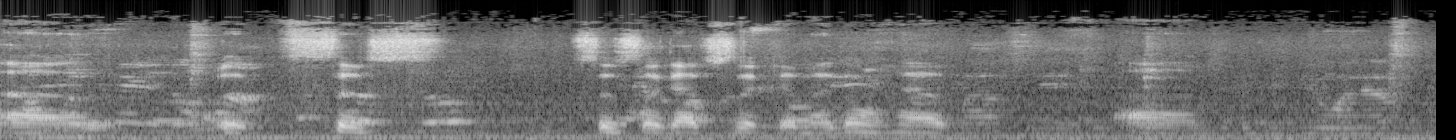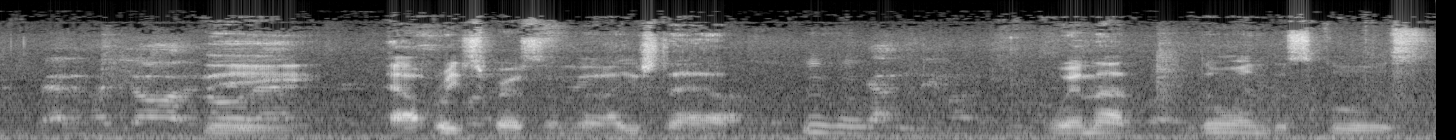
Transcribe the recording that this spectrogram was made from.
Uh, but since since I got sick and I don't have um, the outreach person that I used to have, Mm-hmm. we're not doing the schools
